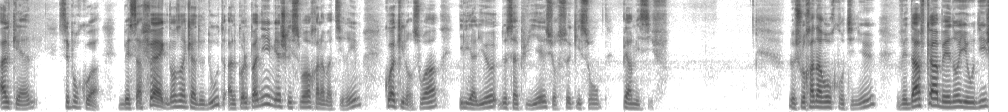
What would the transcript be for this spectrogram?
Alken, c'est pourquoi, Bessafek, dans un cas de doute, quoi qu'il en soit, il y a lieu de s'appuyer sur ceux qui sont permissifs. Le Shulchan continue. Vedavka beno Yehudi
